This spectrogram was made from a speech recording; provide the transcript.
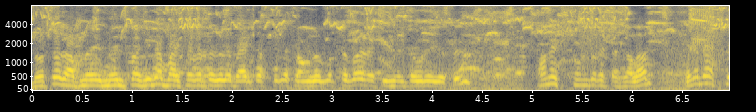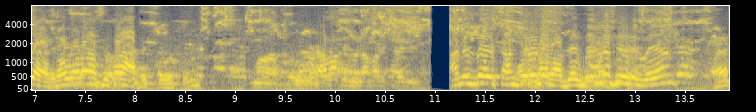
দর্শক আপনার এই মেল পাখিটা বাইশ হাজার টাকা বাইরের কাছ থেকে সংগ্রহ করতে পারেন একটি মেলটা উড়ে গেছে। অনেক সুন্দর একটা কালার এটা একটা সবার আছে আনিস ভাই মেল না ফিমেল ভাইয়া? হ্যাঁ?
